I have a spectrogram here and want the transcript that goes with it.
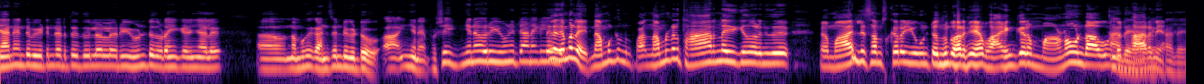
ഞാൻ എന്റെ വീടിന്റെ അടുത്ത് ഇതിലുള്ള ഒരു യൂണിറ്റ് തുടങ്ങി കഴിഞ്ഞാൽ നമുക്ക് കൺസെന്റ് കിട്ടുമോ ഇങ്ങനെ. പക്ഷെ ഇങ്ങനെ ഒരു യൂണിറ്റ് ആണെങ്കിൽ നമ്മളെ നമുക്ക് നമ്മുടെ ധാരണ ഇരിക്കുന്ന പറഞ്ഞത് മാലിന്യ സംസ്കരണ യൂണിറ്റ് എന്ന് പറഞ്ഞാൽ ഭയങ്കര മണം ഉണ്ടാകും എന്നൊരു ധാരണയാണ്.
